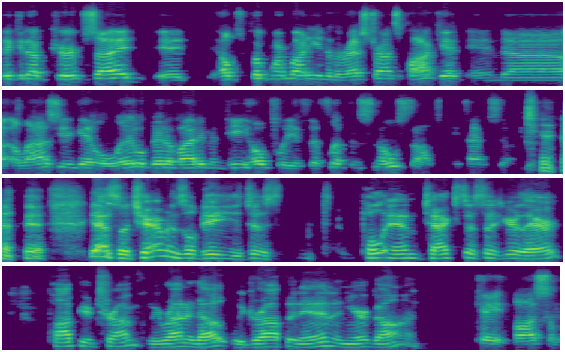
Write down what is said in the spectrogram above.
pick it up curbside it helps put more money into the restaurant's pocket and uh, allows you to get a little bit of vitamin d hopefully if the flipping snow stops anytime soon. Yeah so chairman's will be you just pull in text us that you're there pop your trunk we run it out we drop it in and you're gone Okay, awesome.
